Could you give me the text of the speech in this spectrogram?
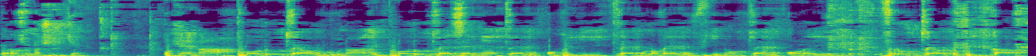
rozmnoží tě požehná plodu tvého lůna i plodu tvé země, tvému obilí, tvému novému vínu, tvému oleji, vrhu tvého dobytka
